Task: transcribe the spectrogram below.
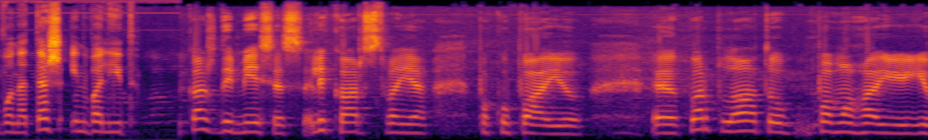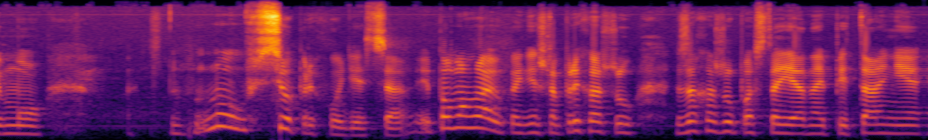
Вона теж інвалід. Каждый месяц лекарства я покупаю, э, кварплату помогаю ему. Ну, все приходится. И помогаю, конечно, прихожу, захожу постоянное питание,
